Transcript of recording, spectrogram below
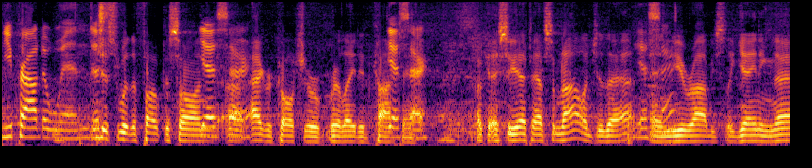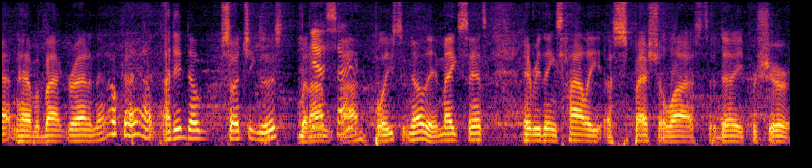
you proud to win? Just, with a focus on Yes, uh, agriculture-related content. Yes, sir. Okay, so you have to have some knowledge of that, Yes, and sir. you're obviously gaining that and have a background in that. Okay, I, I didn't know such exist, but Yes, I'm. I'm pleased to know that it makes sense. Everything's highly uh, specialized today, for sure.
